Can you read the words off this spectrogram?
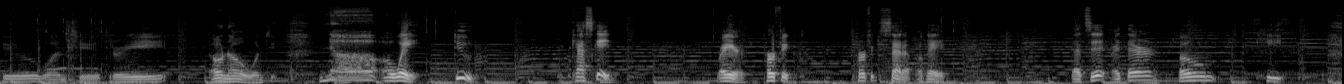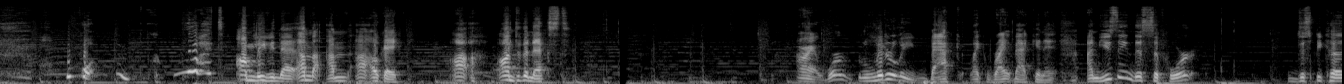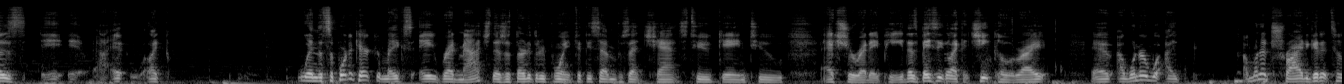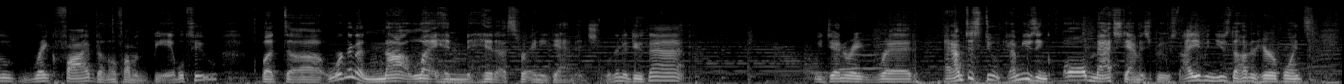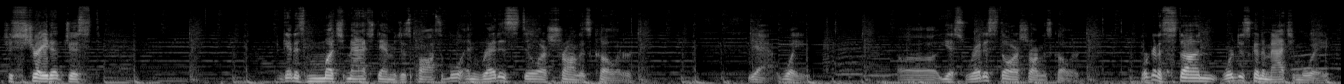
Two, one, two, three. Oh no, one, two. No. Oh wait, dude. Cascade. Right here. Perfect. Perfect setup. Okay. That's it right there. Boom. He. What? What? I'm leaving that. I'm. I'm. Uh, okay. Uh, on to the next. All right, we're literally back, like right back in it. I'm using this support just because, it, it, it, like, when the supported character makes a red match, there's a 33.57% chance to gain two extra red AP. That's basically like a cheat code, right? I wonder what I I'm gonna try to get it to rank five. Don't know if I'm gonna be able to, but uh, we're gonna not let him hit us for any damage. We're gonna do that. We generate red, and I'm just do I'm using all match damage boost. I even used 100 hero points to straight up just get as much match damage as possible. And red is still our strongest color. Yeah, wait. Uh, yes, red is still our strongest color. We're gonna stun. We're just gonna match him away.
